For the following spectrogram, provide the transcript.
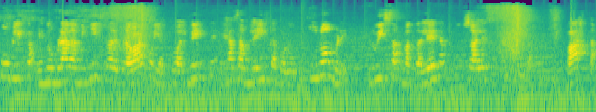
Pública, es nombrada ministra de Trabajo y actualmente es asambleísta por uno. Su nombre, Luisa Magdalena González Alcida. Basta.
